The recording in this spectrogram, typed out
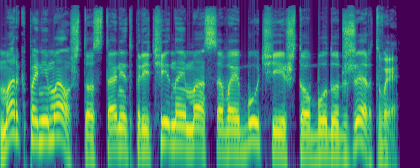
Марк понимал, что станет причиной массовой бучи и что будут жертвы,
